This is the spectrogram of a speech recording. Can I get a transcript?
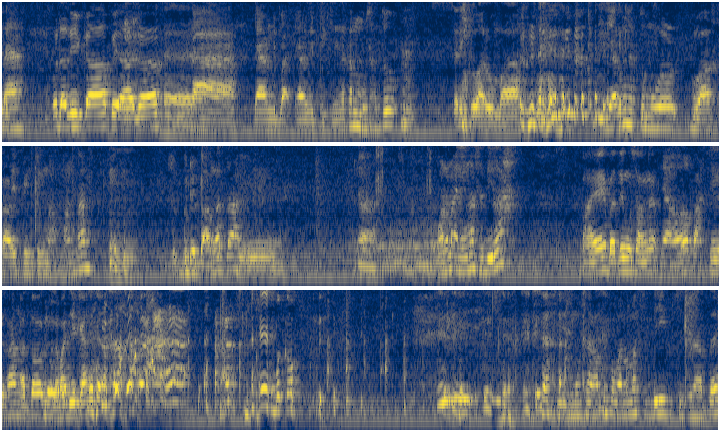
Nah. Udah nikah ya anak Eh, nah yang di yang dipikirnya kan musang tuh sering keluar rumah. Dia kan satu mul dua kali pinting mamang kan? Hmm. gede banget lah hmm. nah warna mah endingnya sedih lah. Pae berarti musangnya ya Allah pasti kan? Atau ada majikan. Eh bekok. Si, musang itu pokoknya mah sedih sedih nate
